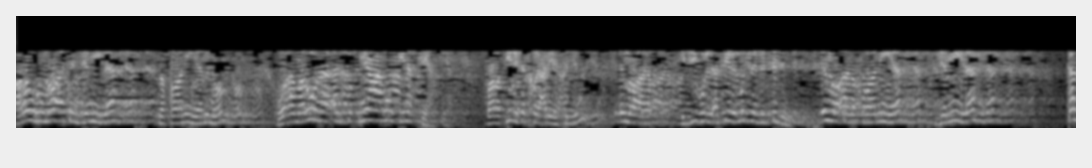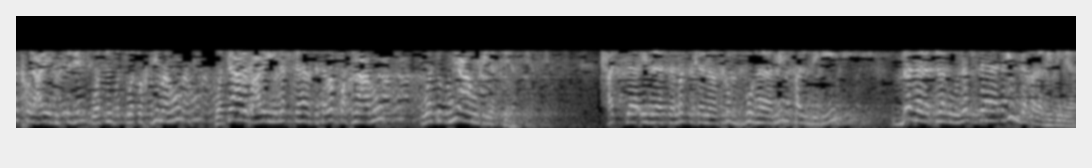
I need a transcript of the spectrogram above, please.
أروه امرأة جميلة نصرانية منهم وأمروها أن تقنعه في نفسها. صارت هي تدخل عليه السجن امرأة يجيبوا للأسير المسلم في السجن امرأة نصرانية جميلة تدخل عليه في السجن وتخدمه وتعرض عليه نفسها وتتلطف معه وتقنعه في نفسها. حتى إذا تمكن حبها من قلبه بذلت له نفسها إن دخل في دينها.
